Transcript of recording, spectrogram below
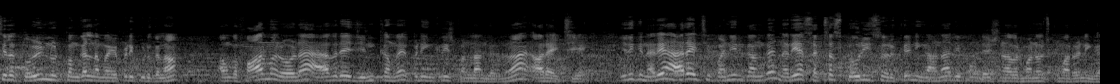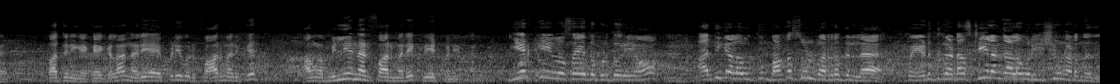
சில தொழில்நுட்பங்கள் நம்ம எப்படி கொடுக்கலாம்? அவங்க ஃபார்மரோட ஆவரேஜ் இன்கம்மை எப்படி இன்க்ரீஸ் பண்ணலாங்கிறது தான் ஆராய்ச்சி. இதுக்கு நிறைய ஆராய்ச்சி பண்ணியிருக்காங்க. நிறைய சக்ஸஸ் ஸ்டோரிஸும் இருக்குது நீங்கள் அனாதி ஃபவுண்டேஷன் அவர் மனோஜ்குமாரை நீங்கள் பார்த்து நீங்கள் கேட்கலாம். நிறைய எப்படி ஒரு ஃபார்மருக்கு அவங்க மில்லியனர் ஃபார்மரே கிரியேட் பண்ணியிருக்காங்க. இயற்கை விவசாயத்தை பொறுத்தவரையும் அதிக அளவுக்கு மகசூல் வர்றதில்ல. இப்ப எடுத்துக்காட்டா ஸ்ரீலங்கால ஒரு இஷ்யூ நடந்தது.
